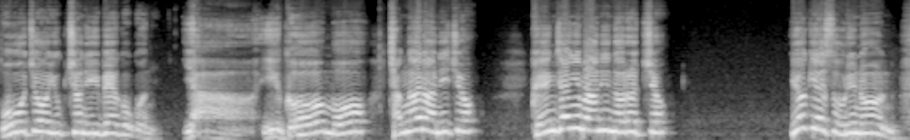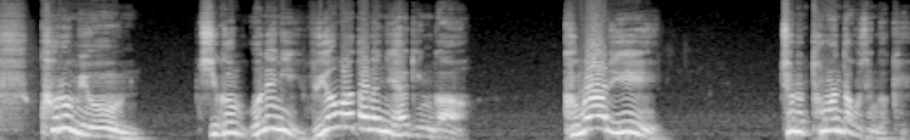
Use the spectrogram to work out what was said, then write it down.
5조 6,200억 원. 야, 이거 뭐 장난 아니죠? 굉장히 많이 늘었죠. 여기에서 우리는 그러면 지금 은행이 위험하다는 이야기인가? 그 말이 저는 통한다고 생각해요.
